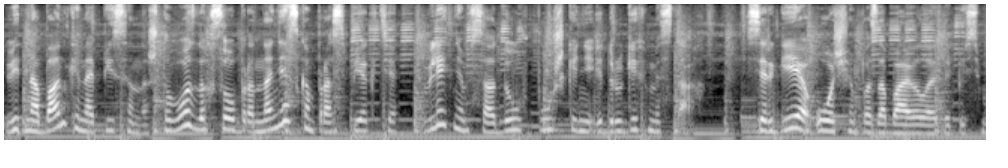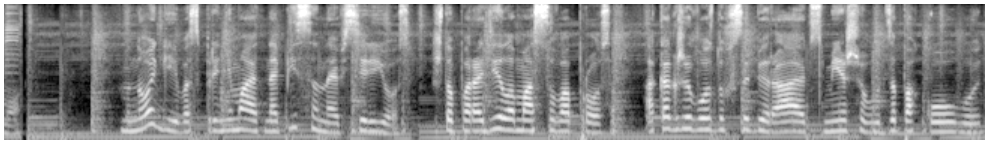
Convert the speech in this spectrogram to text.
Ведь на банке написано, что воздух собран на Невском проспекте, в Летнем саду, в Пушкине и других местах. Сергея очень позабавило это письмо. Многие воспринимают написанное всерьез, что породило массу вопросов. А как же воздух собирают, смешивают, запаковывают?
